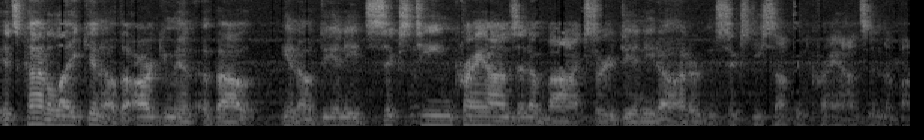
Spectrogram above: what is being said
it's kind of like you know the argument about you know do you need 16 crayons in a box or do you need 160 something crayons in the box?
